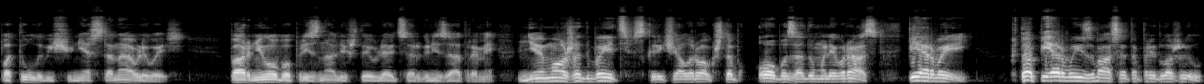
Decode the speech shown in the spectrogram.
по туловищу, не останавливаясь. Парни оба признали, что являются организаторами. «Не может быть!» — вскричал Рок, — «чтоб оба задумали в раз. Первый! Кто первый из вас это предложил?»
